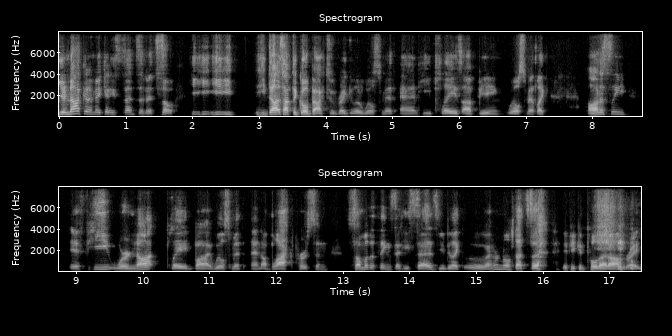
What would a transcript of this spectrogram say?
you're not gonna make any sense of it. So he he he he does have to go back to regular Will Smith and he plays up being Will Smith. Like honestly, if he were not played by Will Smith and a black person, some of the things that he says, you'd be like, "Ooh, I don't know if that's uh, if he could pull that off, right?"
